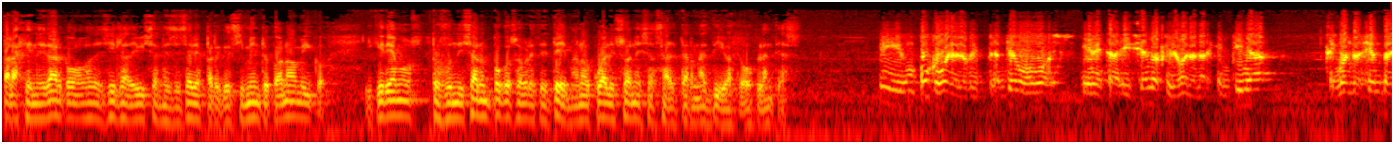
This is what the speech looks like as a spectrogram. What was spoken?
para generar, como vos decís, las divisas necesarias para el crecimiento económico. Y queríamos profundizar un poco sobre este tema, ¿no? ¿Cuáles son esas alternativas que vos planteás? Sí, un poco, bueno, lo que planteamos vos bien estás diciendo es que, bueno, la Argentina se encuentra siempre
